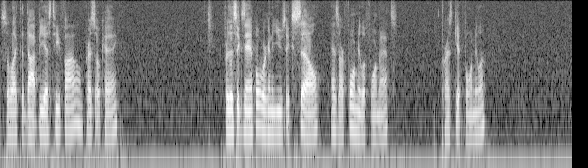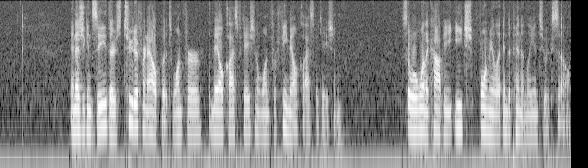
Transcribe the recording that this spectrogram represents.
select the .bst file and press OK. For this example, we're going to use Excel as our formula format press get formula. And as you can see, there's two different outputs, one for the male classification and one for female classification. So we'll want to copy each formula independently into Excel.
